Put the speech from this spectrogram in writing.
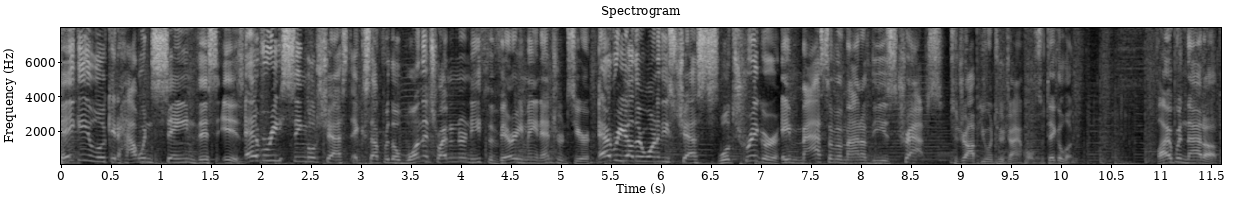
Take a look at how insane this is. Every single chest, except for the one that's right underneath the very main entrance here, every other one of these chests will trigger a massive amount of these traps to drop you into a giant hole. So take a look. If I open that up,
